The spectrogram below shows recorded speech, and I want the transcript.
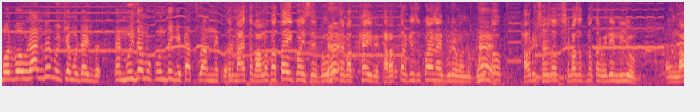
মোর বউ রানবে মুই খেমু ডাইলবে তাই মুই যামু কোন দিকে কাকু আমনে কয়। তোর মায় তো ভালো কথাই কইছে বউ হ্যাঁ। রাতের ভাত খাইবে। খারাপ তো আর কিছু কয় নাই বুড়ে মানুষ। বউ হ্যাঁ। তো হাউরির সেবা সেবা যত্ন করবে এটাই নিয়ম। আর না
